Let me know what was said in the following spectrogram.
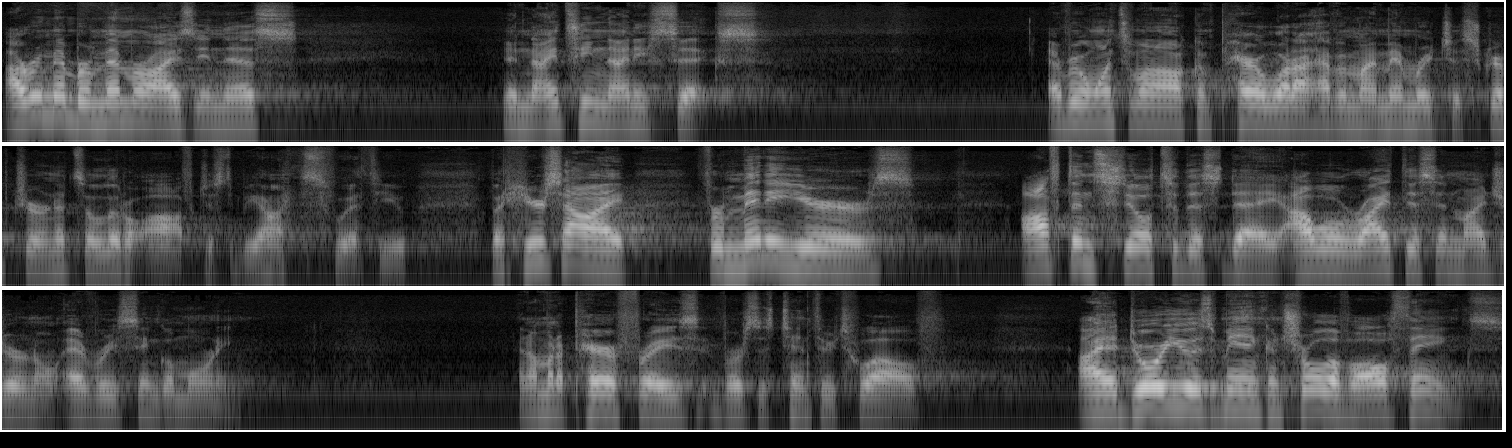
I remember memorizing this in 1996. Every once in a while, I'll compare what I have in my memory to Scripture, and it's a little off, just to be honest with you. But here's how I, for many years, often still to this day, I will write this in my journal every single morning. And I'm going to paraphrase verses 10 through 12. I adore you as being in control of all things.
